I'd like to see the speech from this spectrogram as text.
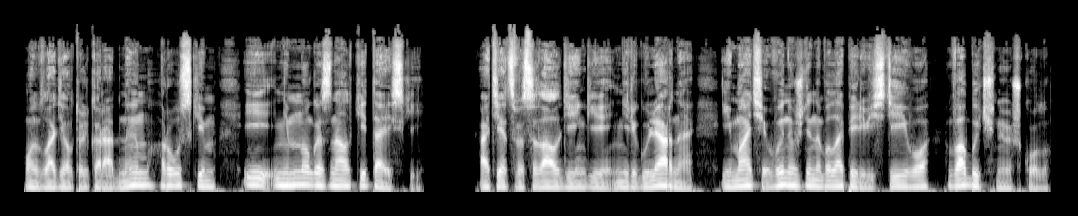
он владел только родным, русским, и немного знал китайский. Отец высылал деньги нерегулярно, и мать вынуждена была перевести его в обычную школу.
